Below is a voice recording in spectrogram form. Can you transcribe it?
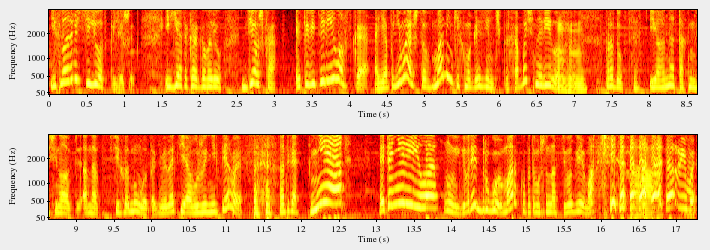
И смотрю, селедка лежит. И я такая говорю, девушка, это ведь риловская. А я понимаю, что в маленьких магазинчиках обычно риловская продукция. И она так начинала, она психанула, так, видать, я уже не первая. Она такая, нет! Это не Рила. Ну, и говорит другую марку, потому что у нас всего две марки рыбы.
